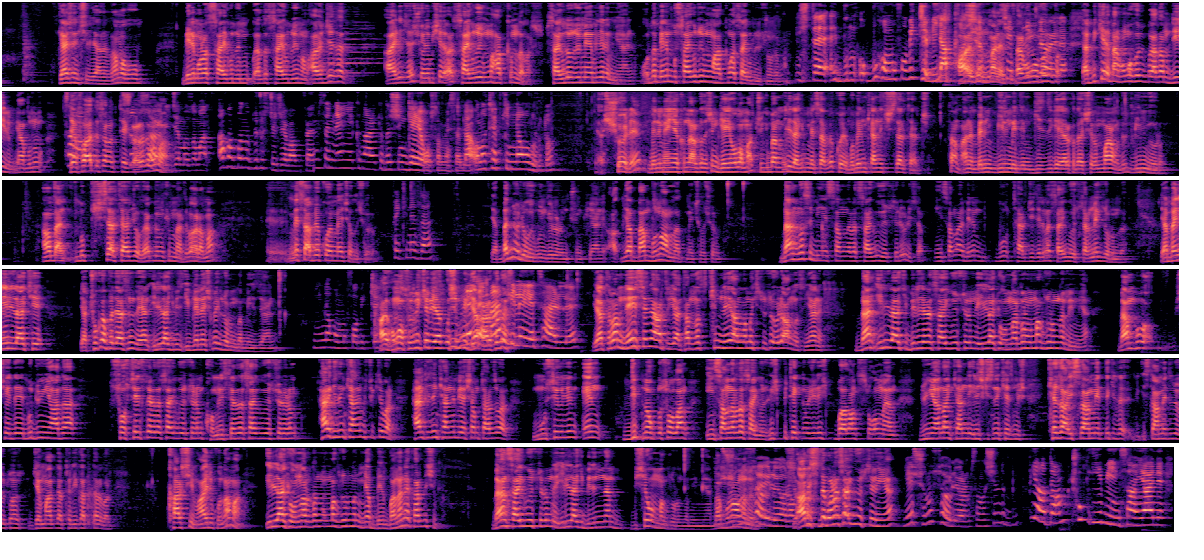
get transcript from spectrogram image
Gerçekten hiç ilgilendirmiyor ama bu benim ona saygı duym ya da saygı duymam. Ayrıca da ayrıca şöyle bir şey de var. Saygı duymama hakkım da var. Saygı da duymayabilirim yani. O da benim bu saygı duymama hakkıma saygı duysun o zaman. İşte e, bu, bu homofobikçe bir yaklaşım. Hayır canım maalesef. Ben homofobik öyle. ya bir kere ben homofobik bir adam değilim. Ya bunu Tamam. defaatle sana tekrarladım Şunu ama söyleyeceğim o zaman ama bana dürüstçe cevap ver. Senin en yakın arkadaşın gay olsa mesela ona tepkin ne olurdu? Ya şöyle, benim en yakın arkadaşım gay olamaz çünkü ben illaki bir mesafe koyarım. Bu benim kendi kişisel tercihim. Tamam hani benim bilmediğim gizli gay arkadaşlarım var mıdır bilmiyorum. Ama ben bu kişisel tercih olarak mümkün mertebe arama e, mesafe koymaya çalışıyorum. Peki neden? Ya ben öyle uygun görüyorum çünkü yani ya ben bunu anlatmaya çalışıyorum. Ben nasıl bir insanlara saygı gösteriyorsam insanlar benim bu tercihlerime saygı göstermek zorunda. Ya ben illaki ya çok affedersiniz de yani illaki biz ibleleşmek zorunda mıyız yani? Yine homofobikçe. Hayır homofobikçe bir yaklaşım İbne değil ya demen arkadaş. bile yeterli. Ya tamam neyse ne artık ya tam nasıl kim neyi anlamak istiyorsa öyle anlasın yani. Ben illaki birilerine saygı gösteriyorum da illaki onlardan olmak zorunda mıyım ya? Ben bu şeyde bu dünyada sosyalistlere de saygı gösteriyorum, komünistlere de saygı gösteriyorum. Herkesin kendi bir fikri var. Herkesin kendi bir yaşam tarzı var. Museviliğin en dip noktası olan insanlara da saygı gösteriyorum. Hiçbir teknolojiyle hiçbir bağlantısı olmayan, dünyadan kendi ilişkisini kesmiş. Keza İslamiyet'teki de İslamiyet'te de cemaatler, tarikatlar var karşıyım ayrı konu ama illa ki onlardan olmak zorunda mıyım? Ya bana ne kardeşim? Ben saygı gösteriyorum da illa ki birinden bir şey olmak zorunda mıyım ya? Ben Ya bunu şunu anlamıyorum. söylüyorum. Siz- Abi siz de bana saygı gösterin ya. Ya şunu söylüyorum sana. Şimdi bir adam çok iyi bir insan. Yani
